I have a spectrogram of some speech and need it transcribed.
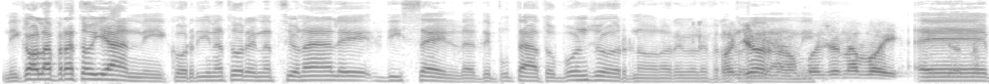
Nicola Fratoianni, coordinatore nazionale di SEL, deputato. Buongiorno, onorevole Fratoianni. Buongiorno, buongiorno a voi. Eh,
